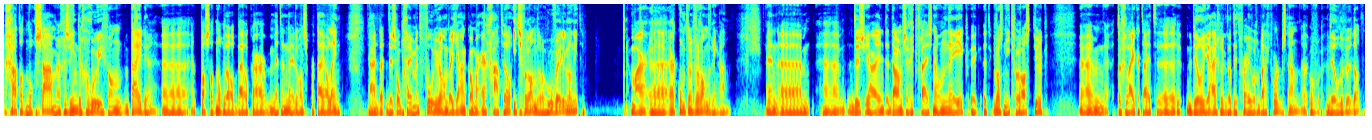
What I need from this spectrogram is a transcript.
gaat dat nog samen, gezien de groei van beide? Uh, past dat nog wel bij elkaar met een Nederlandse partij alleen? Ja, dus op een gegeven moment voel je wel een beetje aankomen. Er gaat wel iets veranderen. Hoe weet ik nog niet. Maar er komt een verandering aan. En ehm, ehm, dus ja, daarom zeg ik vrij snel nee. Ik, ik, ik was niet verrast. Tuurlijk Um, tegelijkertijd uh, wil je eigenlijk dat dit voor eeuwig blijft voortbestaan. Uh, of wilden we dat.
